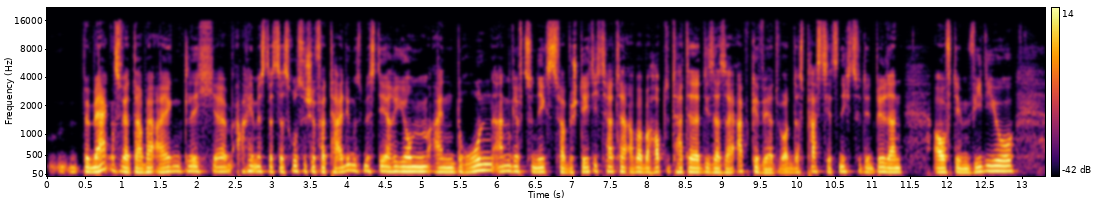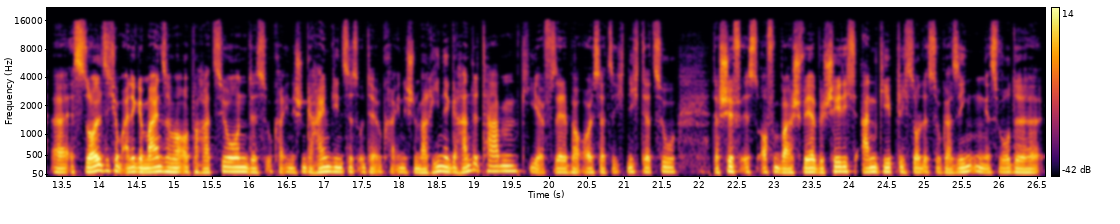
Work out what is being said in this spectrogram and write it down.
Bemerkenswert dabei eigentlich, äh, Achim, ist, dass das russische Verteidigungsministerium einen Drohnenangriff zunächst zwar bestätigt hatte, aber behauptet hatte, dieser sei abgewehrt worden. Das passt jetzt nicht zu den Bildern auf dem Video. Äh, es soll sich um eine gemeinsame Operation des ukrainischen Geheimdienstes und der ukrainischen Marine gehandelt haben. Kiew selber äußert sich nicht dazu. Das Schiff ist offenbar schwer beschädigt. Angeblich soll es sogar sinken. Es wurde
